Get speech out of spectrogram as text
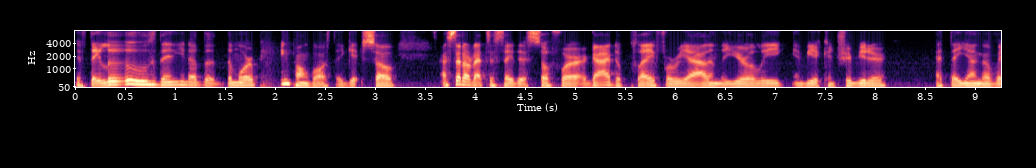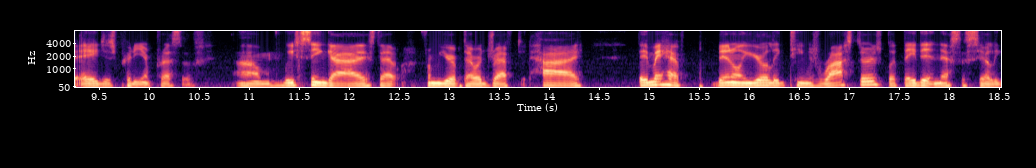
if they lose, then, you know, the, the more ping pong balls they get. So, I said all that to say this. So for a guy to play for Real in the EuroLeague and be a contributor at that young of an age is pretty impressive. Um, we've seen guys that from Europe that were drafted high. They may have been on EuroLeague teams rosters, but they didn't necessarily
